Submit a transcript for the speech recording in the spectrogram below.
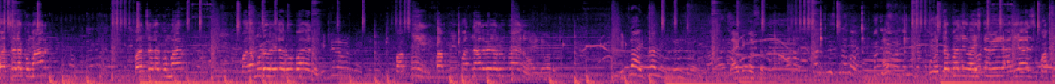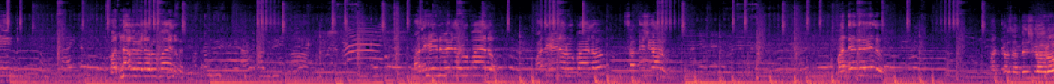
బచ్చల కుమార్. బచ్చల కుమార్ పదమూడు వేల రూపాయలు. పప్పి పప్పి పద్నాలుగు వేల రూపాయలు. కొత్తపల్లి వైష్ణవి అలియాస్ పప్పి పద్నాలుగు వేల రూపాయలు. పదిహేను వేల రూపాయలు. పదిహేను రూపాయలు. సతీష్ గారు. పద్దెనిమిది వేలు. కట్క సతీష్ గారు.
